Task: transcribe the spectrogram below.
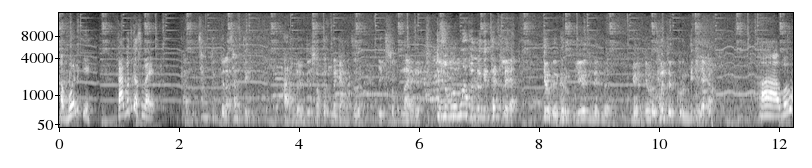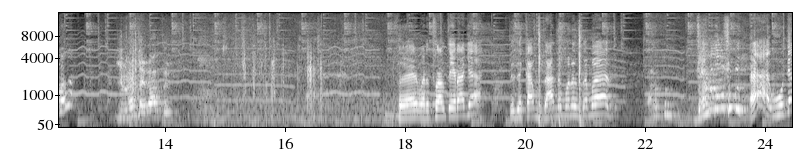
हा बोल की. कागद कसला आहे? सांगतो की तुला सांगतो की. अरे लय दिवसापासून घराचं एक स्वप्न आहे रे. त्याच्यामुळे माझं लगीन थटलं या. तेवढं घरकुल योजनेतनं घर तेवढं मंजूर करून दिल्या का? हा बघू बघा. लिहून आणलाय रे अर्ज. बर बरं चालतंय राजा. तुझं काम झालं म्हणून समज. अरे पण झालं म्हणून सोबत हा उद्या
